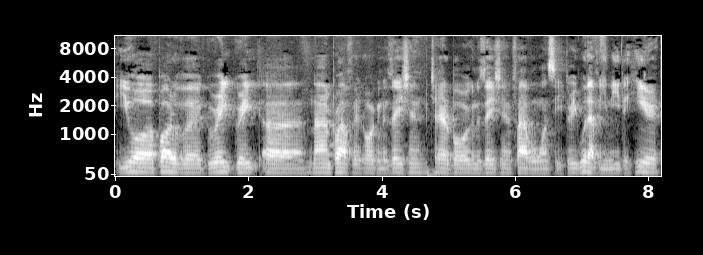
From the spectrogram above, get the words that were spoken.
you are part of a great, great uh, nonprofit organization, charitable organization, 501c3, whatever you need to hear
